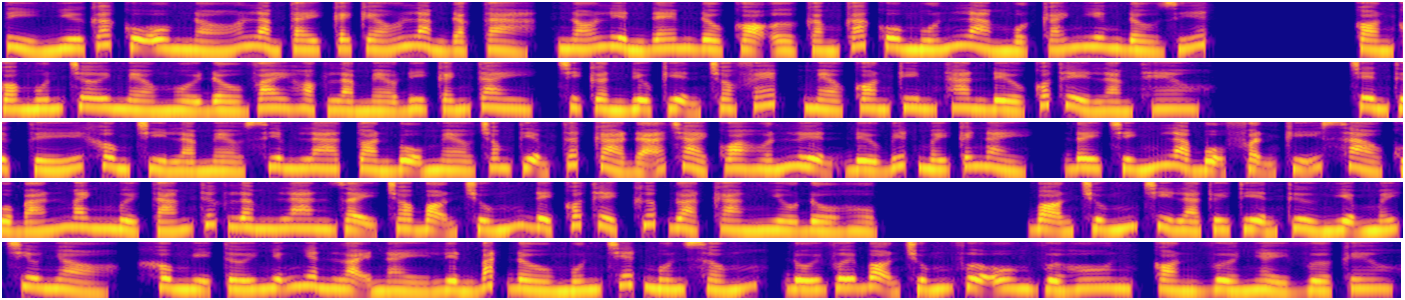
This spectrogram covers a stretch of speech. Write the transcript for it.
Tỉ như các cô ôm nó làm tay cái kéo làm đặc tả, nó liền đem đầu cọ ở cầm các cô muốn làm một cái nghiêng đầu giết. Còn có muốn chơi mèo ngồi đầu vai hoặc là mèo đi cánh tay, chỉ cần điều kiện cho phép mèo con kim than đều có thể làm theo. Trên thực tế không chỉ là mèo xiêm la toàn bộ mèo trong tiệm tất cả đã trải qua huấn luyện đều biết mấy cái này, đây chính là bộ phận kỹ xảo của bán manh 18 thức lâm lan dạy cho bọn chúng để có thể cướp đoạt càng nhiều đồ hộp. Bọn chúng chỉ là tùy tiện thử nghiệm mấy chiêu nhỏ, không nghĩ tới những nhân loại này liền bắt đầu muốn chết muốn sống, đối với bọn chúng vừa ôm vừa hôn, còn vừa nhảy vừa kêu.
